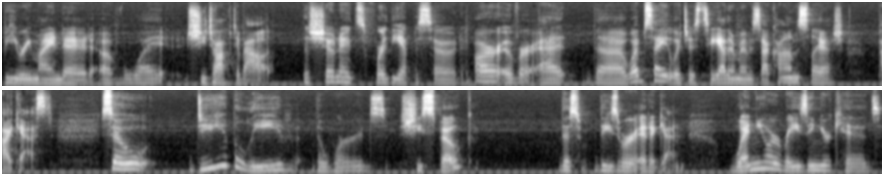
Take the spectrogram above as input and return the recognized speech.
be reminded of what she talked about, the show notes for the episode are over at the website, which is togethermoments.com slash podcast. So do you believe the words she spoke? This, these were it again. When you are raising your kids,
